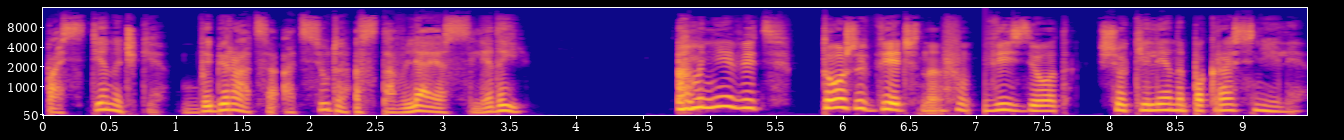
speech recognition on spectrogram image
по стеночке выбираться отсюда, оставляя следы. «А мне ведь тоже вечно везет», — щеки Лены покраснели.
